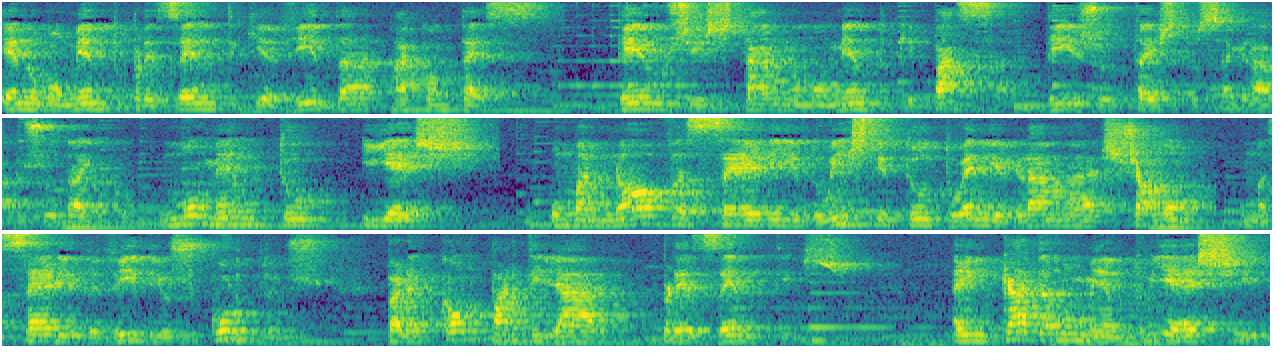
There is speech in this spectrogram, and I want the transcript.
É no momento presente que a vida acontece. Deus está no momento que passa, diz o texto sagrado judaico. Momento Yesh uma nova série do Instituto Enneagrama Shalom, uma série de vídeos curtos para compartilhar presentes. Em cada momento, Yeshi,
